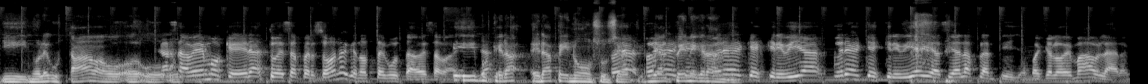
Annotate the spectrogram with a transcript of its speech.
y no le gustaba. O, o- Ya sabemos que eras tú esa persona que no te gustaba esa vaina. sí, porque era, era penoso, o Tú sea, eres- tú eres el pene que- tú eres grande. el que escribía, tú eres el que escribía y hacía las plantillas para que los demás hablaran.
